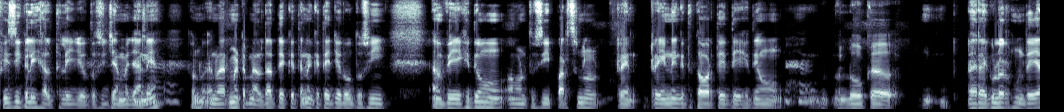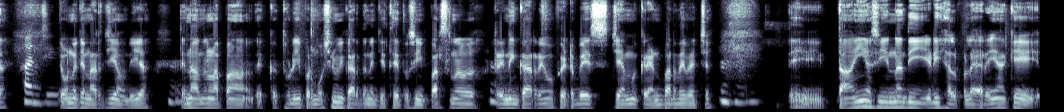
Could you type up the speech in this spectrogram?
ਫਿਜ਼ੀਕਲੀ ਹੈਲਥ ਲਈ ਜੋ ਤੁਸੀਂ ਜਿਮ ਜਾਂਦੇ ਆ ਤੁਹਾਨੂੰ এনवायरमेंट ਮਿਲਦਾ ਤੇ ਕਿਤੇ ਨਾ ਕਿਤੇ ਜਦੋਂ ਤੁਸੀਂ ਵੇਖਦੇ ਹੋ ਹੁਣ ਤੁਸੀਂ ਪਰਸਨਲ ਟ੍ਰੇਨਿੰਗ ਦੇ ਤੌਰ ਤੇ ਦੇਖਦੇ ਹੋ uh-huh. ਲੋਕ ਰੈਗੂਲਰ ਹੁੰਦੇ ਆ ਤੇ ਉਹਨਾਂ 'ਚ એનર્ਜੀ ਆਉਂਦੀ ਆ ਤੇ uh-huh. ਨਾਲ ਨਾਲ ਆਪਾਂ ਇੱਕ ਥੋੜੀ ਪ੍ਰੋਮੋਸ਼ਨ ਵੀ ਕਰਦੇ ਨੇ ਜਿੱਥੇ ਤੁਸੀਂ ਪਰਸਨਲ ਟ੍ਰੇਨਿੰਗ ਕਰ ਰਹੇ ਹੋ ਫਿਟ ਬੇਸ ਜਿਮ ਕਰੈਂਡਬਰਨ ਦੇ ਵਿੱਚ ਤੇ ਤਾਂ ਹੀ ਅਸੀਂ ਇਹਨਾਂ ਦੀ ਜਿਹੜੀ ਹੈਲਪ ਲੈ ਰਹੇ ਹਾਂ ਕਿ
